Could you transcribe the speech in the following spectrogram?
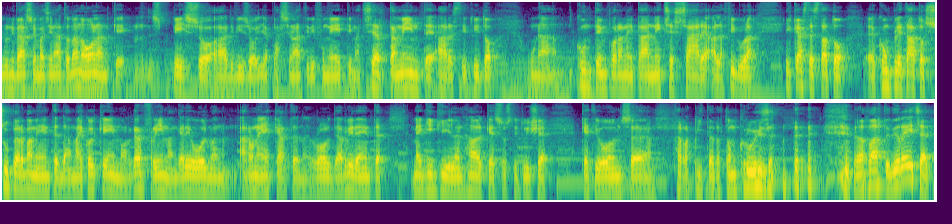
l'universo immaginato da Nolan, che spesso ha diviso gli appassionati di fumetti, ma certamente ha restituito una contemporaneità necessaria alla figura, il cast è stato eh, completato superbamente da Michael Caine, Morgan Freeman, Gary Oldman, Aaron Eckhart nel ruolo di Harvey Dent, Maggie Gyllenhaal che sostituisce Katie Holmes eh, rapita da Tom Cruise nella parte di Rachel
